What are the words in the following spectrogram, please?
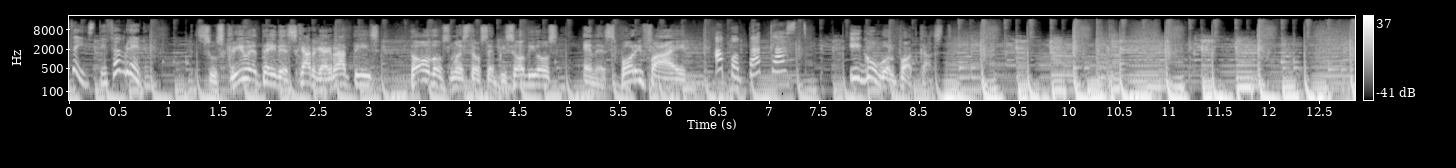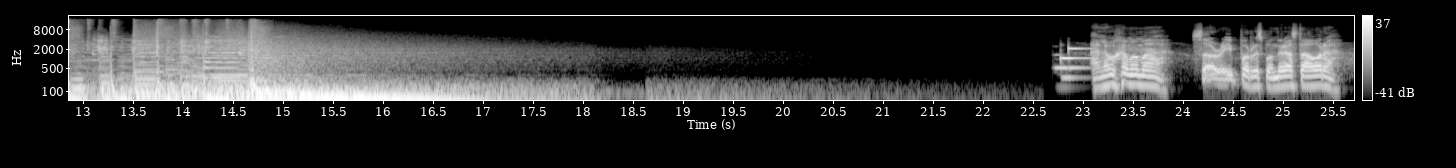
6 de febrero. Suscríbete y descarga gratis todos nuestros episodios en Spotify Apple Podcast y Google Podcast. Aloha mamá. Sorry por responder hasta ahora.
